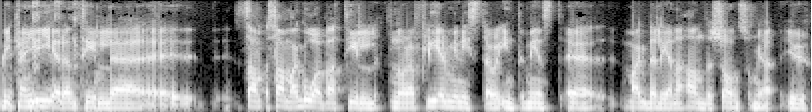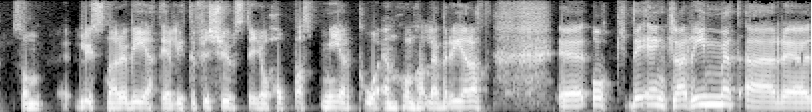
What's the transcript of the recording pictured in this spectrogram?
vi kan ju ge den till eh, sam, samma gåva till några fler ministrar och inte minst eh, Magdalena Andersson som jag ju som lyssnare vet är lite förtjust i och hoppas mer på än hon har levererat. Eh, och det enkla rimmet är, eh,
